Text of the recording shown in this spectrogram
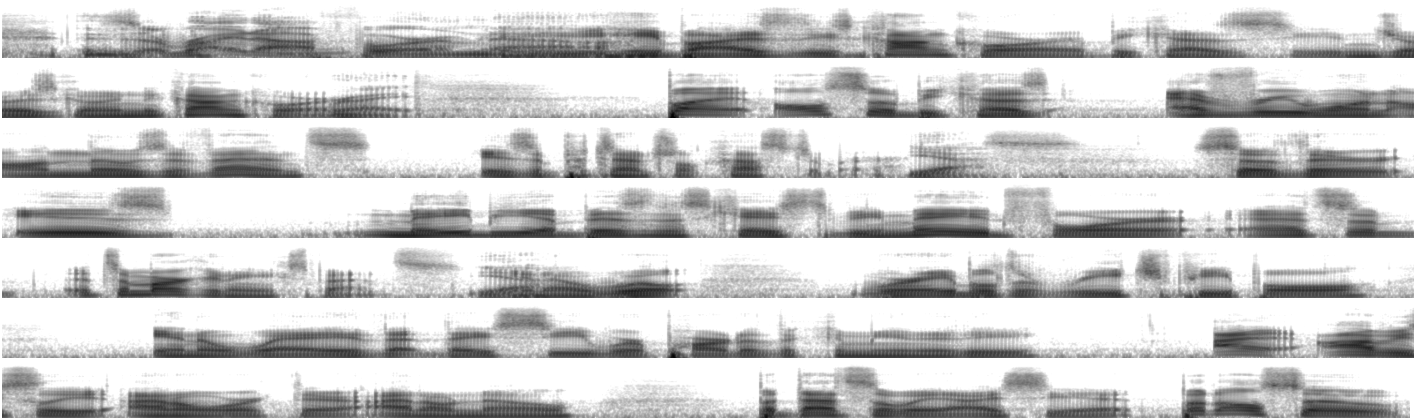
It's a write off for him now. he he buys these Concours because he enjoys going to Concours. right. But also because everyone on those events is a potential customer. Yes. So there is maybe a business case to be made for and it's a it's a marketing expense. Yeah. You know, we'll we're able to reach people in a way that they see we're part of the community. I obviously I don't work there, I don't know, but that's the way I see it. But also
